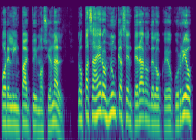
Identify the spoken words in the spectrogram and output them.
por el impacto emocional. Los pasajeros nunca se enteraron de lo que ocurrió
